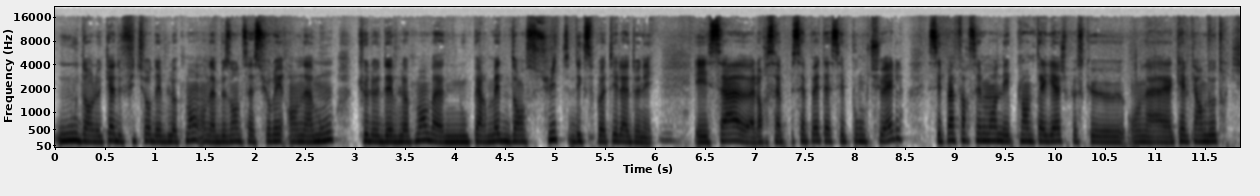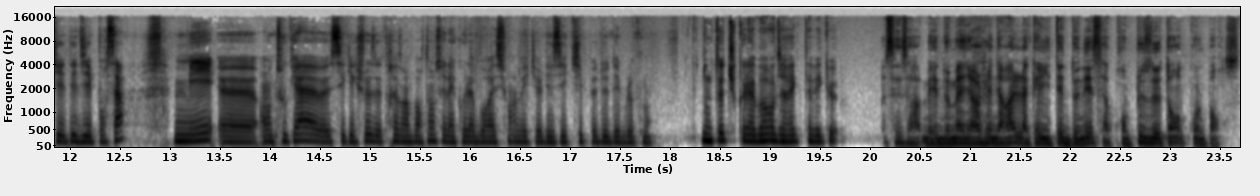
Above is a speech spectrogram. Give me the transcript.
où, dans le cas de futurs développements, on a besoin de s'assurer en amont que le développement va nous permettre ensuite d'exploiter la donnée. Mm. Et ça, euh, alors ça, peut être assez ponctuel. C'est pas forcément les plans de tagage parce que on a quelqu'un d'autre qui est dédié pour ça, mais euh, en tout cas, euh, c'est quelque chose de très important. C'est la collaboration avec les équipes de développement. Donc toi, tu collabores en direct avec eux. C'est ça. Mais de manière générale, la qualité de données, ça prend plus de temps qu'on le pense.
